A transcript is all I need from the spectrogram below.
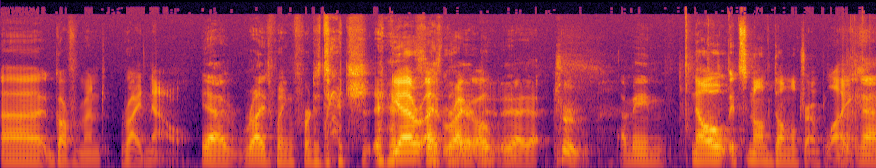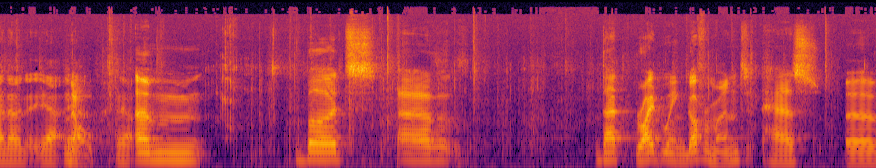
uh, government right now. Yeah, right wing for the Dutch. Yeah, right- right, Yeah, oh. Yeah, yeah. True. I mean, No, it's not Donald Trump like. no, no, no, yeah, No. yeah, yeah. Um, but uh, that right wing government has uh,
